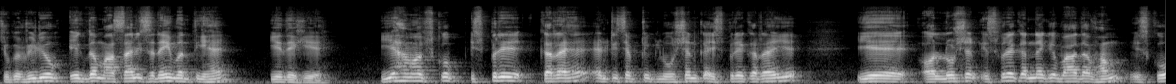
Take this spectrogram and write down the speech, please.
चूँकि वीडियो एकदम आसानी से नहीं बनती हैं, ये देखिए। ये हम इसको स्प्रे कर रहे हैं एंटीसेप्टिक लोशन का स्प्रे कर रहे हैं ये। ये और लोशन स्प्रे करने के बाद अब हम इसको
